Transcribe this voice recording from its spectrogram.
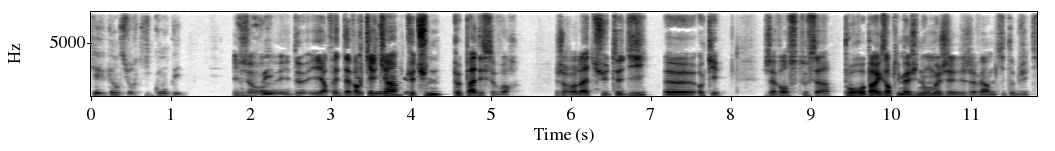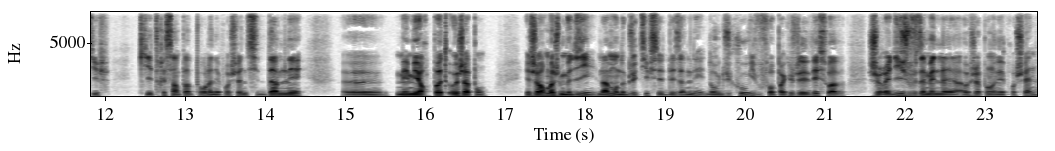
quelqu'un sur qui compter. Et, Vous genre, pouvez- euh, et, de, et en fait, d'avoir quelqu'un que tu ne peux pas décevoir. Genre là, tu te dis, euh, ok, j'avance tout ça pour, par exemple, imaginons, moi j'avais un petit objectif qui est très sympa pour l'année prochaine, c'est d'amener euh, mes meilleurs potes au Japon. Et genre, moi je me dis, là, mon objectif c'est de les amener, donc du coup, il ne faut pas que je les déçoive. J'aurais dit, je vous amène au Japon l'année prochaine.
